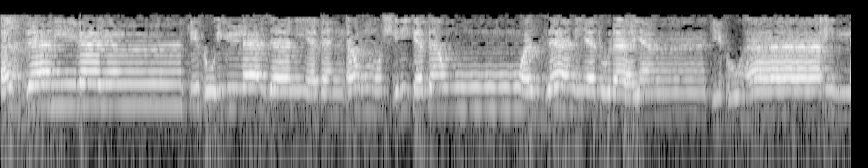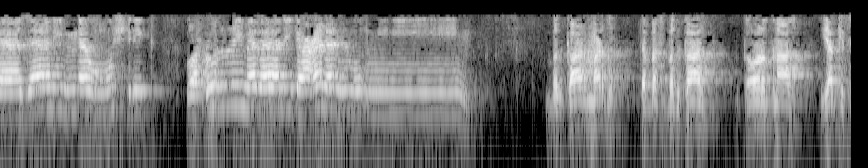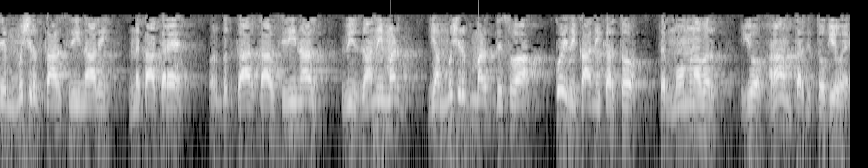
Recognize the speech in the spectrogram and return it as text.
الزانی لا ينكح إلا زانية أو مشركة والزانية لا ينكحها إلا زان أو مشرك وحرم ذلك على المؤمنين بدکار مرد تو بس بدکار عورت نال یا کسی مشرک کال سری نال نکاح کرے اور بدکار کال سری نال وی زانی مرد یا مشرک مرد تے سوا کوئی نکاح نہیں کرتو تے مومنور یو حرام کر دیتو گیو ہے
